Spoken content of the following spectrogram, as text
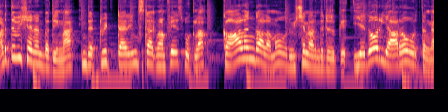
அடுத்த விஷயம் என்னன்னு பார்த்தீங்கன்னா இந்த ட்விட்டர் இன்ஸ்டாகிராம் ஃபேஸ்புக்கில் காலங்காலமாக ஒரு விஷயம் நடந்துட்டு இருக்கு. ஏதோ ஒரு யாரோ ஒருத்தங்க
